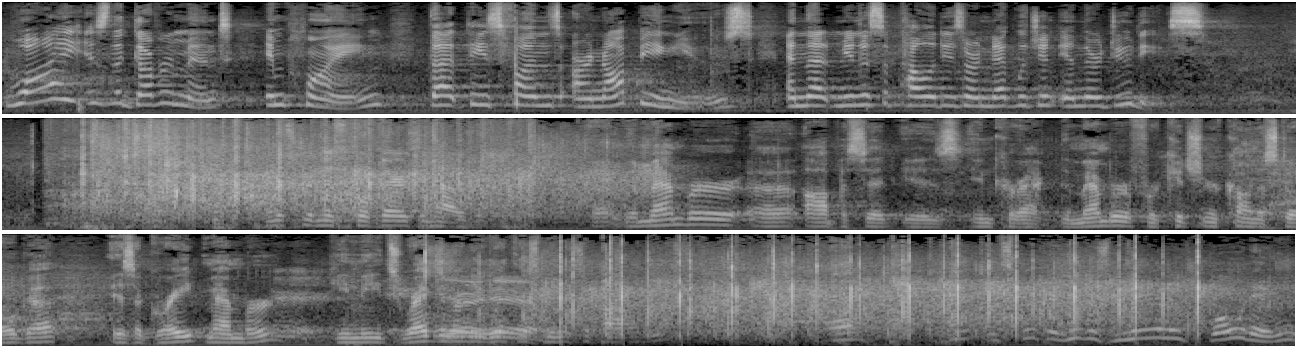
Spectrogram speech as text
Why is the government implying that these funds are not being used and that municipalities are negligent in their duties? Minister of Municipal Affairs and Housing. Uh, The member uh, opposite is incorrect. The member for Kitchener-Conestoga is a great member. He meets regularly with his municipalities. And, and, and Speaker, he was merely quoting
